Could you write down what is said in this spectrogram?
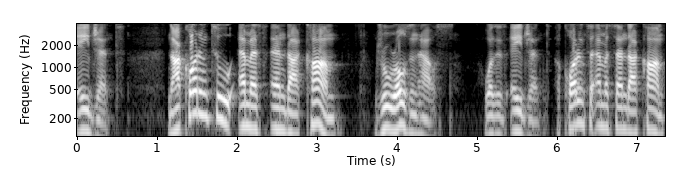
agent. Now, according to MSN.com, Drew Rosenhaus was his agent. According to MSN.com,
